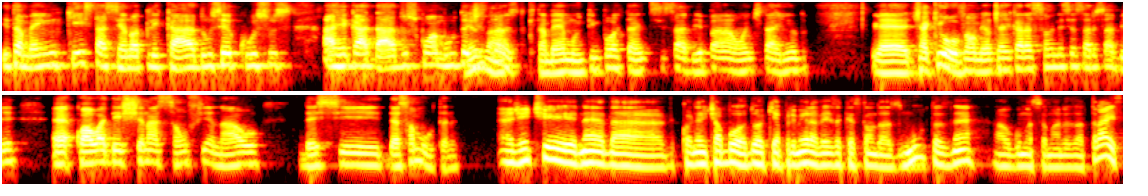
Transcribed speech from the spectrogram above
e também em que está sendo aplicado os recursos arrecadados com a multa Exato. de trânsito, que também é muito importante se saber para onde está indo. É, já que houve um aumento de arrecadação, é necessário saber é, qual a destinação final desse, dessa multa. Né? A gente, né, da, quando a gente abordou aqui a primeira vez a questão das multas, né, algumas semanas atrás,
